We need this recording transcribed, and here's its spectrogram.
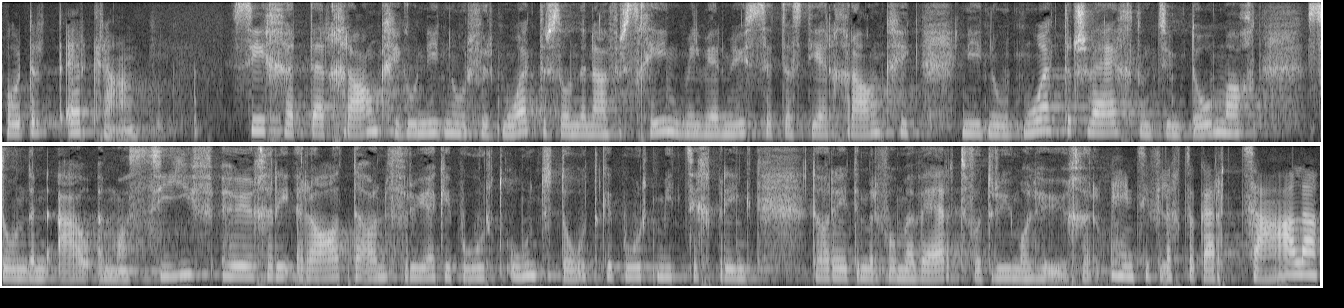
oder die Erkrankung? Sicher die Erkrankung und nicht nur für die Mutter, sondern auch für das Kind, weil wir müssen, dass die Erkrankung nicht nur die Mutter schwächt und Symptome macht, sondern auch eine massiv höhere Rate an Frühgeburt und Totgeburt mit sich bringt. Da reden wir von einem Wert von dreimal höher. Haben Sie vielleicht sogar Zahlen,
